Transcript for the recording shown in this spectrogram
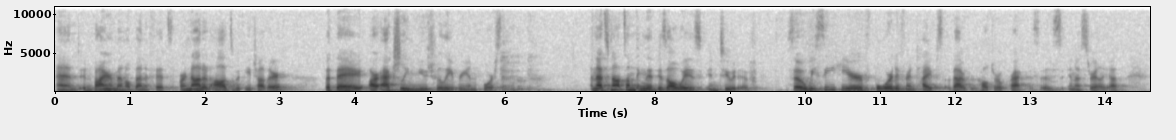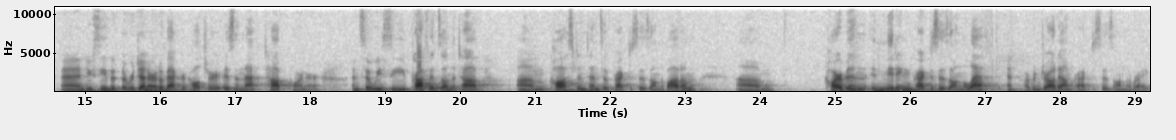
and environmental benefits are not at odds with each other, but they are actually mutually reinforcing. And that's not something that is always intuitive. So we see here four different types of agricultural practices in Australia. And you see that the regenerative agriculture is in that top corner. And so we see profits on the top, um, cost-intensive practices on the bottom, um, carbon emitting practices on the left, and carbon drawdown practices on the right.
